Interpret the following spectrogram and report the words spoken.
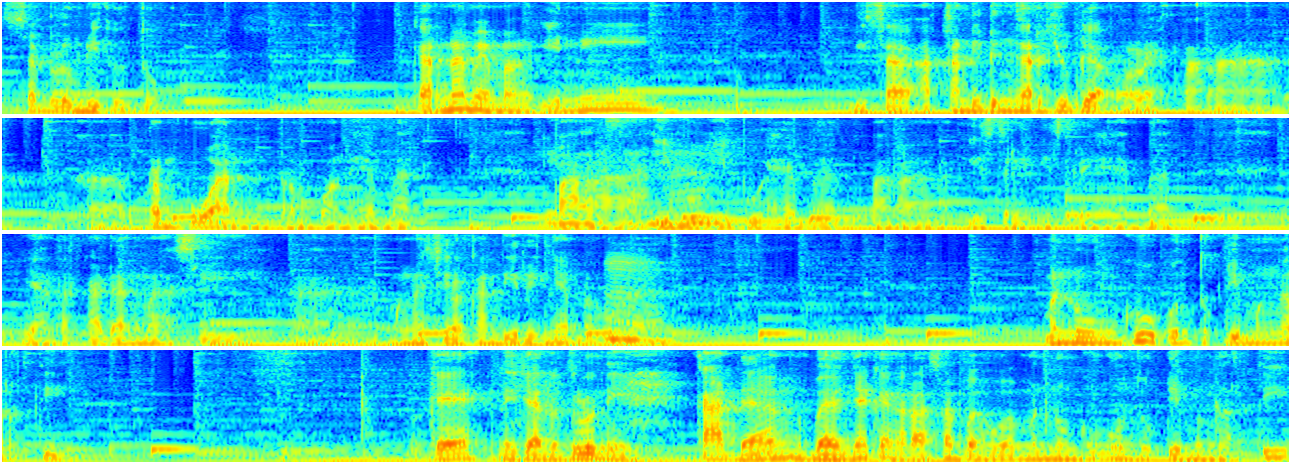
Sebelum ditutup. Karena memang ini bisa akan didengar juga oleh para eh, perempuan, perempuan hebat, Di para ibu-ibu hebat, para istri-istri hebat yang terkadang masih eh, mengecilkan dirinya bahwa Hmm. menunggu untuk dimengerti. Oke, nih catat dulu nih. Kadang banyak yang ngerasa bahwa menunggu untuk dimengerti,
